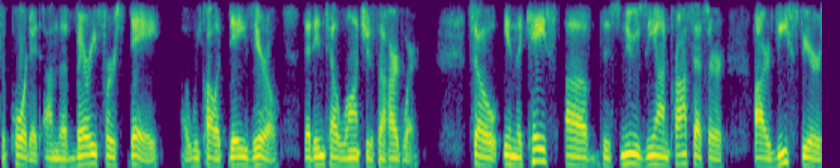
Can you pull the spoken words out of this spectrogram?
support it on the very first day. Uh, we call it day zero that Intel launches the hardware. So in the case of this new Xeon processor, our vSphere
